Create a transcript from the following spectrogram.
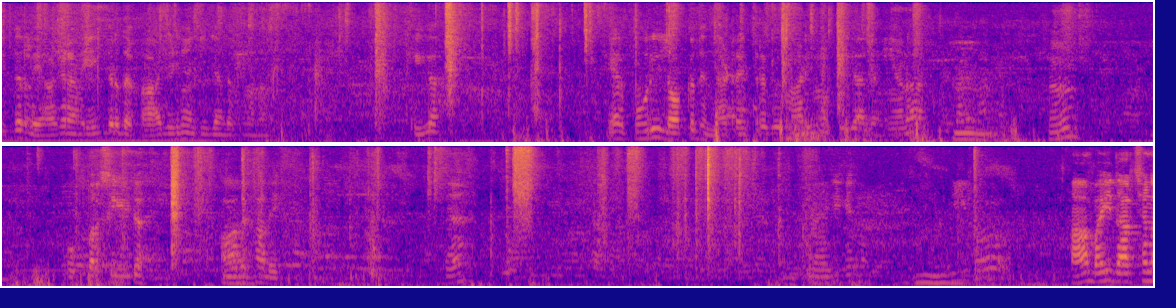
ਇੱਧਰ ਲਿਆ ਕਰਾਂਗੇ ਇੱਧਰ ਦਿਖਾ ਜਿਹੜੀਆਂ ਚੀਜ਼ਾਂ ਦਿਖਾਉਣਾ। ਠੀਕ ਆ? ਯਾਰ ਪੂਰੀ ਲੁੱਕ ਦਿੰਦਾ ਟਰੈਕਟਰ ਕੋਈ ਮਾੜੀ ਮੋਟੀ ਗੱਲ ਨਹੀਂ ਆ ਨਾ। ਹੂੰ। ਉੱਪਰ ਸੀਟ ਆ ਦਿਖਾ ਦੇ। ਹੈ ਬਾਈ ਦਰਸ਼ਨ।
